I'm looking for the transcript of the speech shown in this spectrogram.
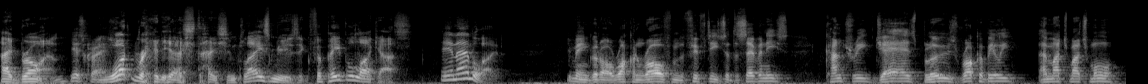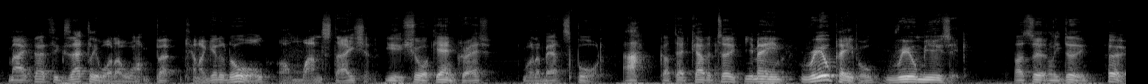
Hey, Brian. Yes, Crash? What radio station plays music for people like us in Adelaide? You mean good old rock and roll from the 50s to the 70s? Country, jazz, blues, rockabilly, and much, much more? Mate, that's exactly what I want, but can I get it all on one station? You sure can, Crash. What about sport? Ah, got that covered too. You mean real people, real music? I certainly do. Who?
